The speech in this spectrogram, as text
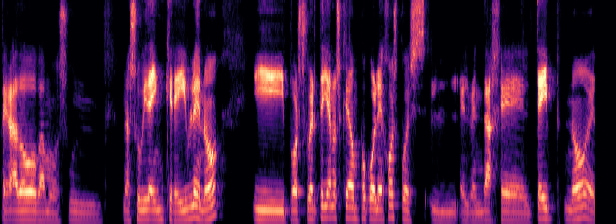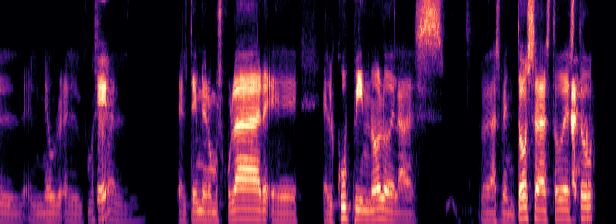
pegado, vamos, una subida increíble, ¿no? Y por suerte ya nos queda un poco lejos, pues, el, vendaje, el tape, ¿no? El, el, ¿cómo se llama? El, tape neuromuscular, eh, el cupping, ¿no? Lo de las las ventosas, todo esto,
